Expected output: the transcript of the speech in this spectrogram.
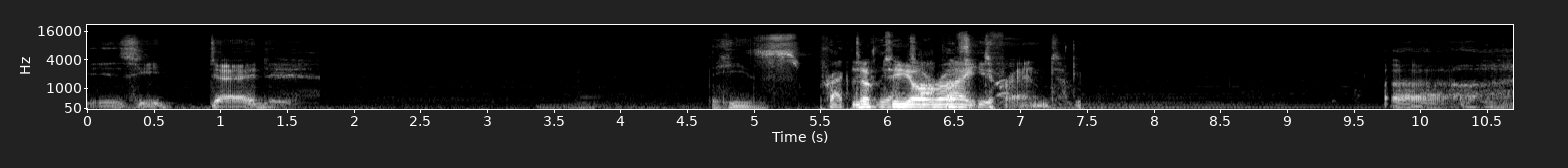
Is he dead? He's practically Look to on your top of right, you. friend. Oh,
